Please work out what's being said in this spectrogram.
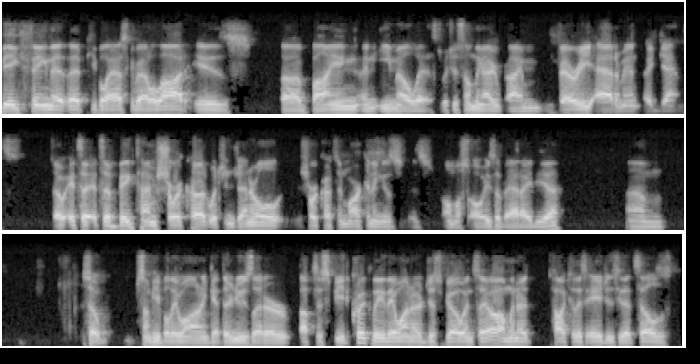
big thing that, that people ask about a lot is uh, buying an email list, which is something I, I'm very adamant against. So it's a it's a big time shortcut, which in general shortcuts in marketing is is almost always a bad idea. Um, so some people they want to get their newsletter up to speed quickly. They want to just go and say, "Oh, I'm going to talk to this agency that sells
